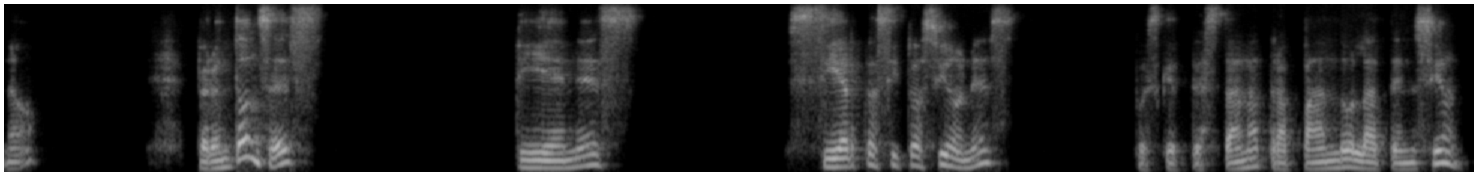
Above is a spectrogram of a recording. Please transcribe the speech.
¿no? Pero entonces, tienes ciertas situaciones, pues que te están atrapando la atención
